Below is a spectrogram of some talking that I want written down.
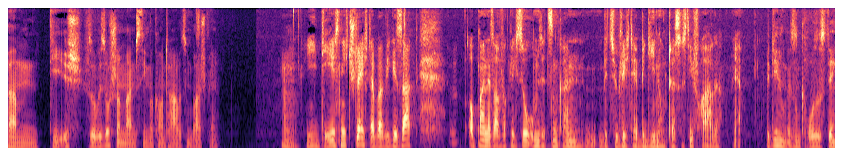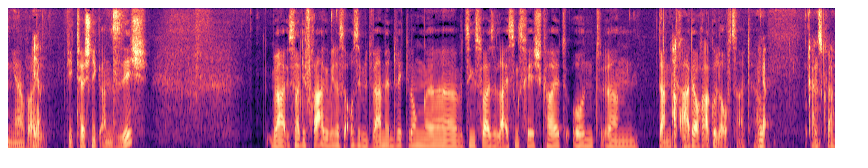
ähm, die ich sowieso schon in meinem Steam-Account habe zum Beispiel. Hm. Die Idee ist nicht schlecht, aber wie gesagt, ob man es auch wirklich so umsetzen kann bezüglich der Bedienung, das ist die Frage. Ja. Bedienung ist ein großes Ding, ja, weil ja. die Technik an sich, ja, ist halt die Frage, wie das aussieht mit Wärmeentwicklung äh, beziehungsweise Leistungsfähigkeit und ähm, dann gerade auch Akkulaufzeit. Ja. ja, ganz klar.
